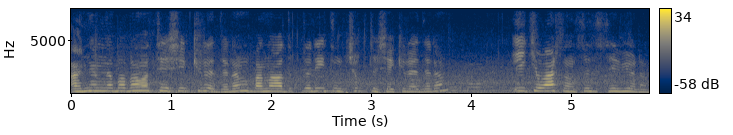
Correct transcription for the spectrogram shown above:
Annemle babama teşekkür ederim. Bana aldıkları için çok teşekkür ederim. İyi ki varsınız. Sizi seviyorum.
